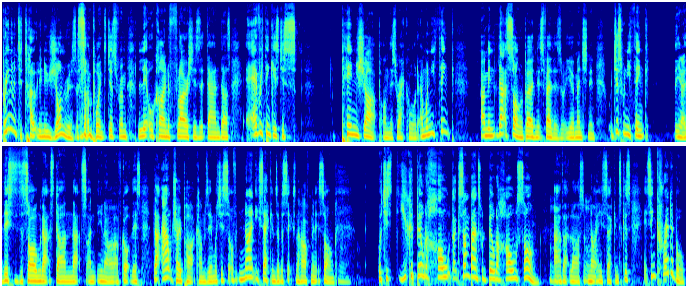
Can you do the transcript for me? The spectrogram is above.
bring them into totally new genres at some points, just from little kind of flourishes that Dan does. Everything is just pin sharp on this record. And when you think, I mean, that song, A Bird and Its Feathers, that you're mentioning, just when you think, you know, this is the song that's done, that's, and you know, I've got this, that outro part comes in, which is sort of 90 seconds of a six and a half minute song, mm. which is, you could build a whole, like some bands would build a whole song mm. out of that last mm. 90 seconds because it's incredible.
